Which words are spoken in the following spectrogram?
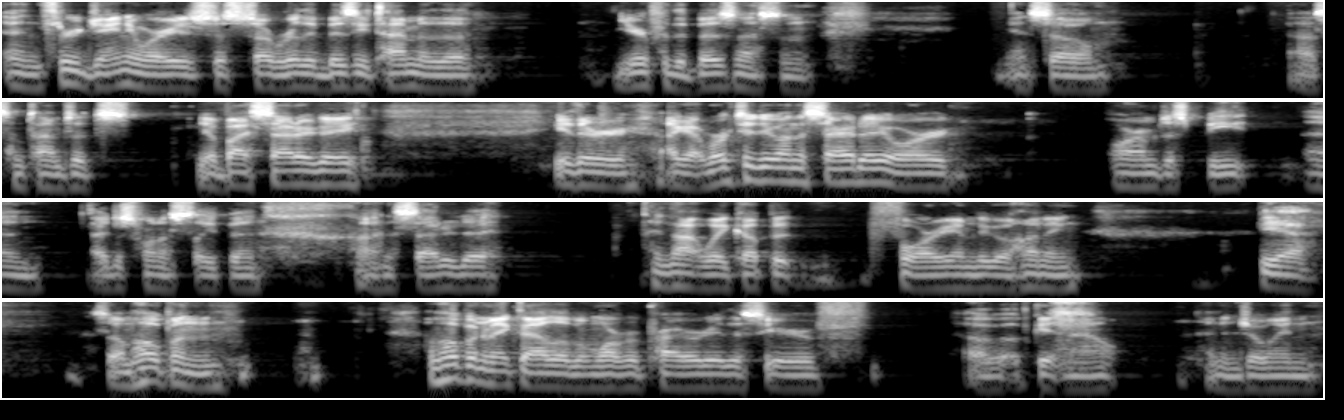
and through January is just a really busy time of the year for the business, and and so uh, sometimes it's you know by Saturday, either I got work to do on the Saturday or or I'm just beat and I just want to sleep in on a Saturday and not wake up at 4 a.m. to go hunting. Yeah. So I'm hoping I'm hoping to make that a little bit more of a priority this year of of, of getting out and enjoying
